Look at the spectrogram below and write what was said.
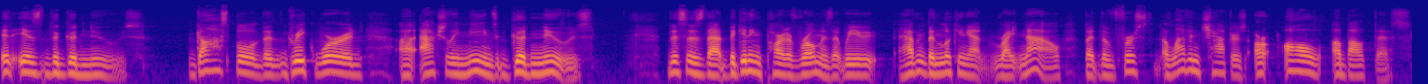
it is the good news. Gospel, the Greek word, uh, actually means good news. This is that beginning part of Romans that we haven't been looking at right now, but the first 11 chapters are all about this.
